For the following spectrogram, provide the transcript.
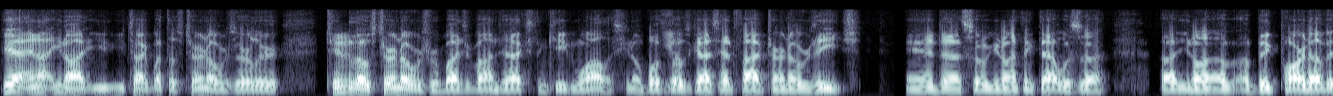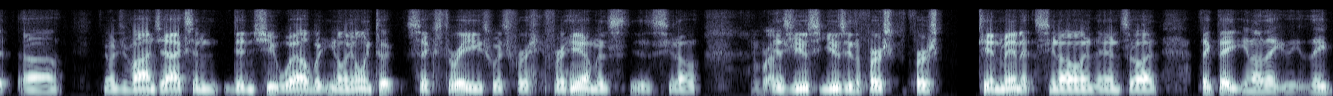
Yeah, and I, you know, I, you, you talked about those turnovers earlier. Ten of those turnovers were by Jhivvan Jackson and Keaton Wallace. You know, both yep. of those guys had five turnovers each, and uh, so you know, I think that was a, uh, you know, a, a, big part of it. Uh, you know, Jhivvan Jackson didn't shoot well, but you know, he only took six threes, which for for him is is you know, right. is usually the first first ten minutes. You know, and and so I think they, you know, they they,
